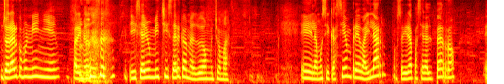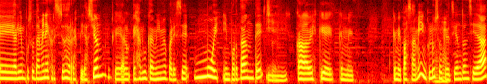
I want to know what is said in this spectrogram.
Llorar como un niñe, para irme- y si hay un Michi cerca me ayuda mucho más. Eh, la música siempre, bailar o salir a pasear al perro. Eh, alguien puso también ejercicios de respiración, que es algo que a mí me parece muy importante y cada vez que, que me, que me pasa a mí incluso, que siento ansiedad,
